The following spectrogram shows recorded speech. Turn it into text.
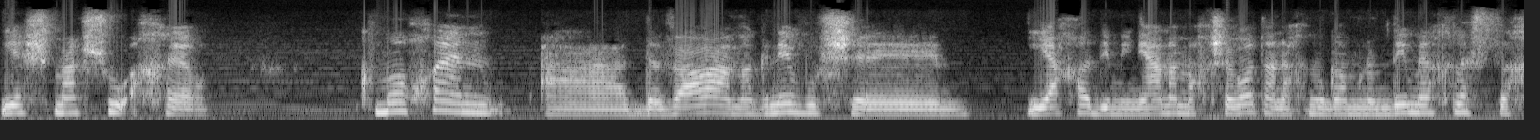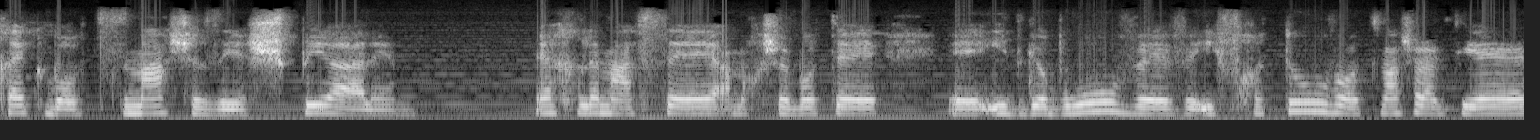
יש משהו אחר. כמו כן, הדבר המגניב הוא שיחד עם עניין המחשבות, אנחנו גם לומדים איך לשחק בעוצמה שזה ישפיע עליהם. איך למעשה המחשבות אה, אה, יתגברו ויפחתו והעוצמה שלהם תהיה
